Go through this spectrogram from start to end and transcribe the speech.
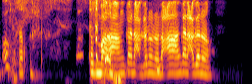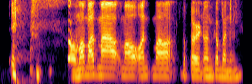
Oh my Tapos mahang ka na, gano'n, nakahang ka na, gano'n. o, ma, ma, ma, ma, on, ma, turn on ka ba nun?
